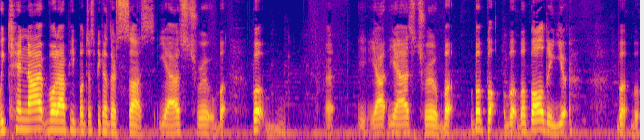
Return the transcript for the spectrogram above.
We cannot vote out people just because they're sus. Yeah, it's true. But, but, uh, yeah, yeah, it's true. But, but, but, but, but Baldi, you, but, but,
